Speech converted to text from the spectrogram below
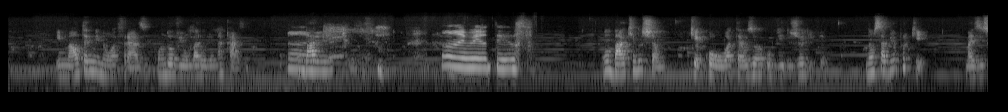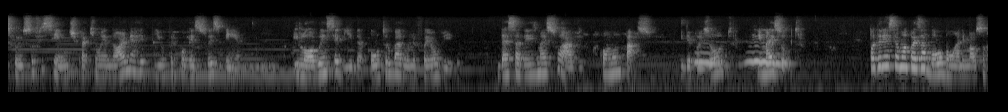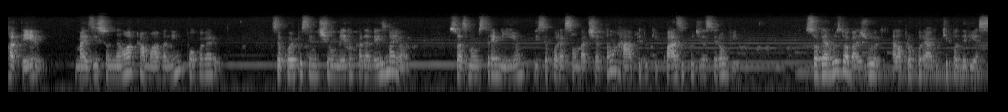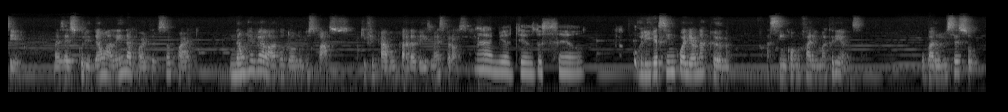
E mal terminou a frase quando ouviu um barulho na casa. Um baque. Ai, meu Deus. Um baque no chão, que ecoou até os ouvidos de Olivia. Não sabia o porquê, mas isso foi o suficiente para que um enorme arrepio percorresse sua espinha. E logo em seguida, outro barulho foi ouvido. Dessa vez mais suave, como um passo. E depois outro, e mais outro. Poderia ser uma coisa boba, um animal sorrateiro, mas isso não acalmava nem um pouco a garota. Seu corpo sentia um medo cada vez maior. Suas mãos tremiam e seu coração batia tão rápido que quase podia ser ouvido. Sob a luz do abajur, ela procurava o que poderia ser, mas a escuridão além da porta de seu quarto não revelava o dono dos passos, que ficavam cada vez mais próximos. Ai, meu Deus do céu. Olivia se encolheu na cama, assim como faria uma criança. O barulho cessou,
